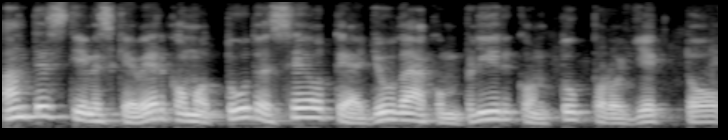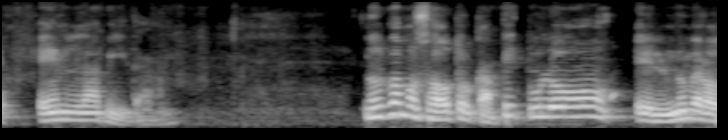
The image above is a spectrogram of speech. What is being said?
antes tienes que ver cómo tu deseo te ayuda a cumplir con tu proyecto en la vida. Nos vamos a otro capítulo. El número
